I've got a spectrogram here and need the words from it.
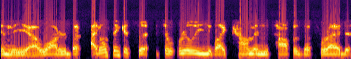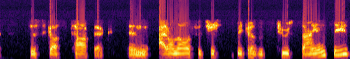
in the uh, water. But I don't think it's a it's a really like common top of the thread discussed topic. And I don't know if it's just because it's too sciency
